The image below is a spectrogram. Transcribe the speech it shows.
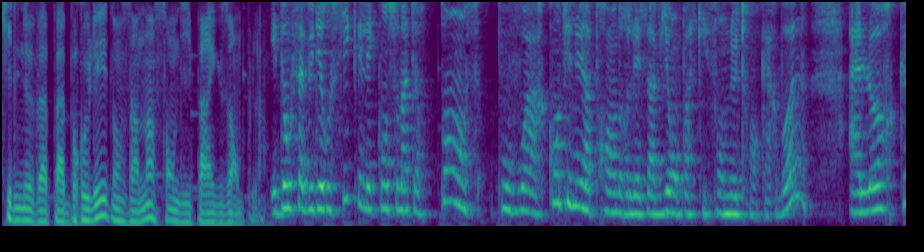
Qu'il ne va pas brûler dans un incendie, par exemple. Et donc ça veut dire aussi que les consommateurs pensent pouvoir continuer à prendre les avions parce qu'ils sont neutres en carbone, alors que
